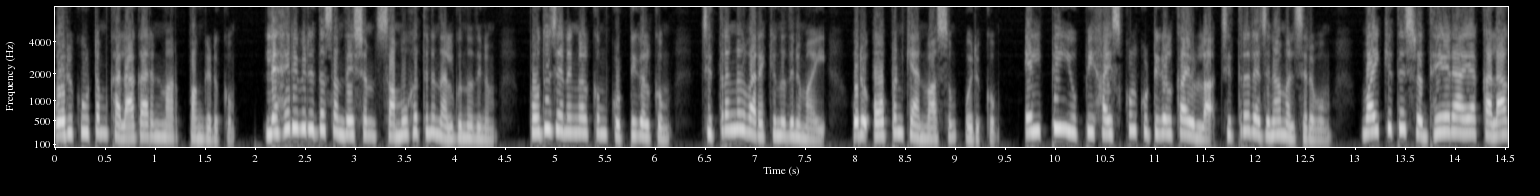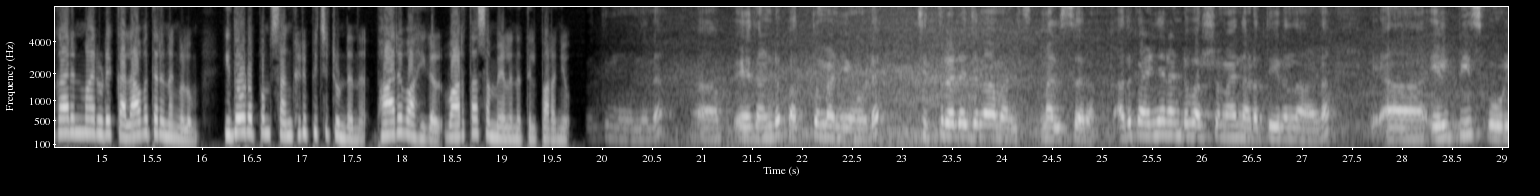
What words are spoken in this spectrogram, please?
ഒരു കൂട്ടം കലാകാരന്മാർ പങ്കെടുക്കും. ലഹരിവിരുദ്ധ സന്ദേശം സമൂഹത്തിന് നൽകുന്നതിനും പൊതുജനങ്ങൾക്കും കുട്ടികൾക്കും ചിത്രങ്ങൾ വരയ്ക്കുന്നതിനുമായി ഒരു ഓപ്പൺ ക്യാൻവാസും ഒരുക്കും. L P U P high school കുട്ടികൾക്കായുള്ള ചിത്രരചനാ മത്സരവും വൈക്കത്തെ ശ്രദ്ധേയരായ കലാകാരന്മാരുടെ കലാവതരണങ്ങളും ഇതോടൊപ്പം സംഘടിപ്പിച്ചിട്ടുണ്ടെന്ന് ഭാരവാഹികൾ വാർത്താസമ്മേളനത്തിൽ പറഞ്ഞു. ഏതാണ്ട് പത്ത് മണിയോടെ ചിത്രരചനാ മത്സരം. അത് കഴിഞ്ഞ രണ്ട് വർഷമായി നടത്തിയിരുന്നതാണ് L P school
